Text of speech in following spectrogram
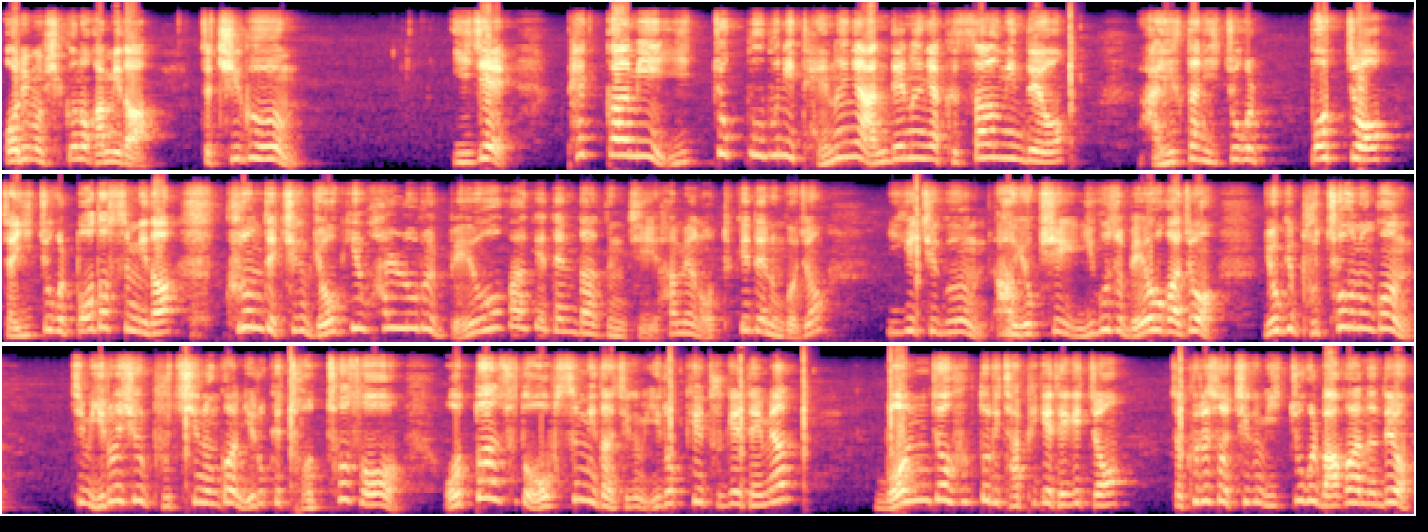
어림없이 끊어갑니다. 자 지금 이제 팩감이 이쪽 부분이 되느냐 안 되느냐 그 싸움인데요. 아 일단 이쪽을 뻗죠. 자 이쪽을 뻗었습니다. 그런데 지금 여기 활로를 메워가게 된다든지 하면 어떻게 되는 거죠? 이게 지금 아 역시 이곳을 메워가죠. 여기 붙여오는 건 지금 이런 식으로 붙이는 건 이렇게 젖혀서 어떠한 수도 없습니다. 지금 이렇게 두게 되면 먼저 흑돌이 잡히게 되겠죠. 자 그래서 지금 이쪽을 막아왔는데요.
